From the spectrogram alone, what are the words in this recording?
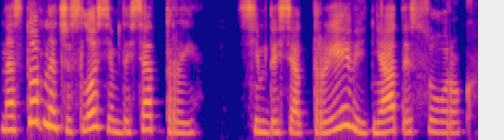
Наступне число 73. 73 відняти 40.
